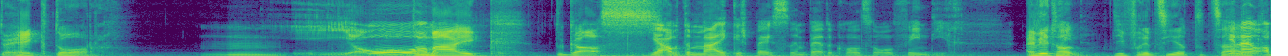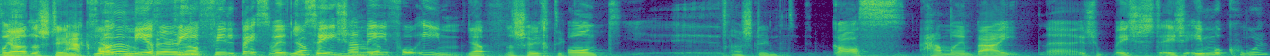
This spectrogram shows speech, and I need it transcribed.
Der Hector, ja, der Mike, der Gus. ja, aber der Mike ist besser in Better Call Saul, finde ich. Er wird halt differenzierter gezeigt. Genau, aber ja, das stimmt. er gefällt ja, mir viel, enough. viel besser, weil Ja. du siehst auch mehr Ja. von ihm. Ja, das ist richtig. Und Das stimmt. Gas haben wir in beiden. Äh, Ist, ist, ist immer cool.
